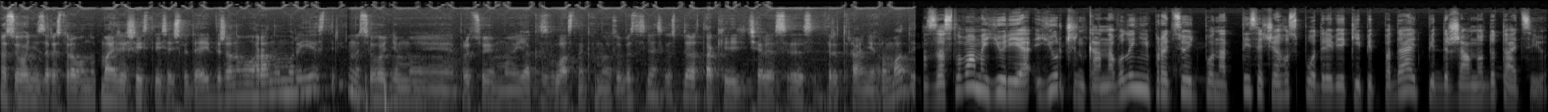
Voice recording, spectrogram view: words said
на сьогодні зареєстровано майже 6 тисяч людей в державному аграрному реєстрі. На сьогодні ми працюємо як з власниками особисто селянських господарств, так і через е, територіальні громади. За словами Юрія Юрченка, на Волині працюють понад тисяча господарів, які підпадають під державну дотацію.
